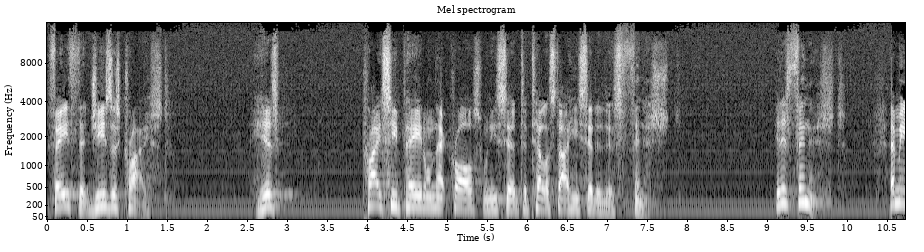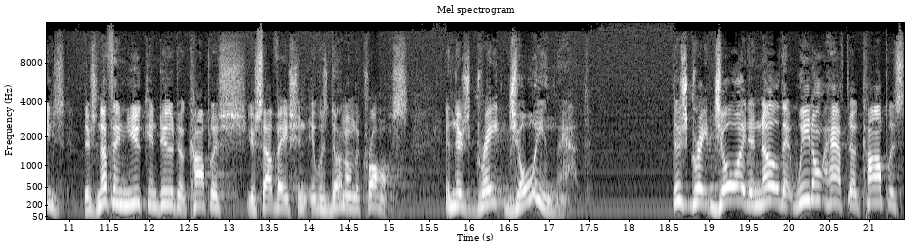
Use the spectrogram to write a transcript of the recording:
Faith that Jesus Christ, his price he paid on that cross when he said Tetelestai, he said, It is finished. It is finished. That means there's nothing you can do to accomplish your salvation. It was done on the cross. And there's great joy in that. There's great joy to know that we don't have to accomplish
